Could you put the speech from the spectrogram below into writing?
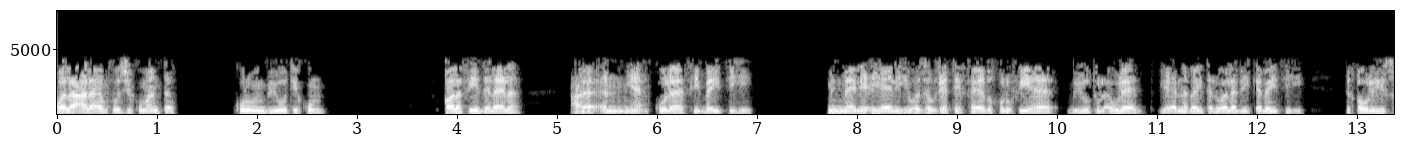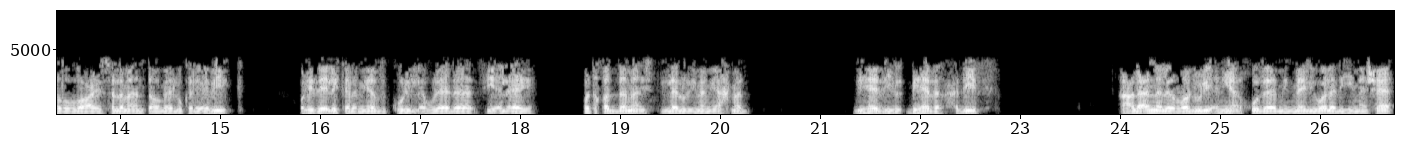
ولا على أنفسكم أن تأكلوا من بيوتكم. قال فيه دلالة على أن يأكل في بيته من مال عياله وزوجته فيدخل فيها بيوت الأولاد لأن بيت الولد كبيته لقوله صلى الله عليه وسلم أنت ومالك لأبيك. ولذلك لم يذكر الأولاد في الآية. وتقدم استدلال الإمام أحمد بهذه بهذا الحديث على أن للرجل أن يأخذ من مال ولده ما شاء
